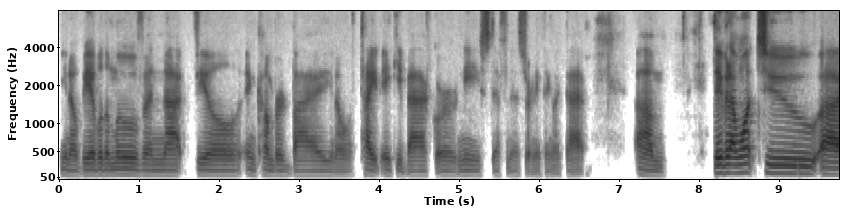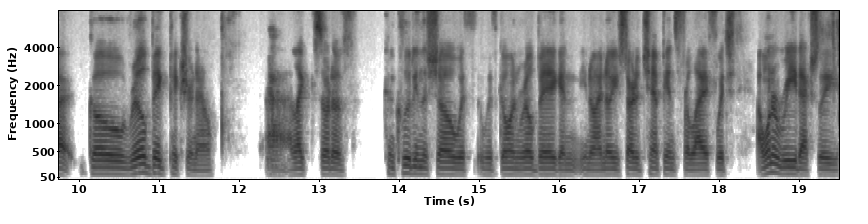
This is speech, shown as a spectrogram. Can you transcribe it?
you know be able to move and not feel encumbered by you know tight achy back or knee stiffness or anything like that. Um, David, I want to uh, go real big picture now. Uh, I like sort of concluding the show with with going real big, and you know, I know you started Champions for Life, which I want to read actually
